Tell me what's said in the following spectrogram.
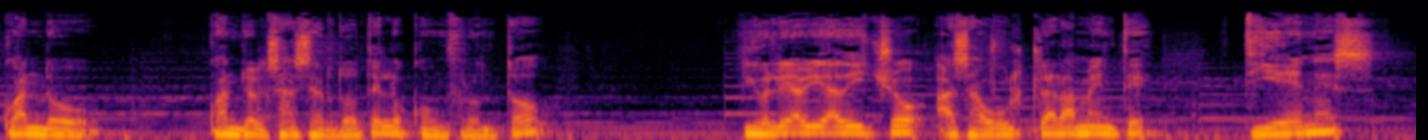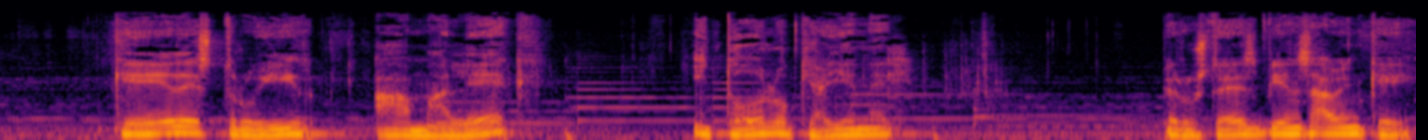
cuando cuando el sacerdote lo confrontó. Dios le había dicho a Saúl claramente, tienes que destruir a Amalek y todo lo que hay en él pero ustedes bien saben que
